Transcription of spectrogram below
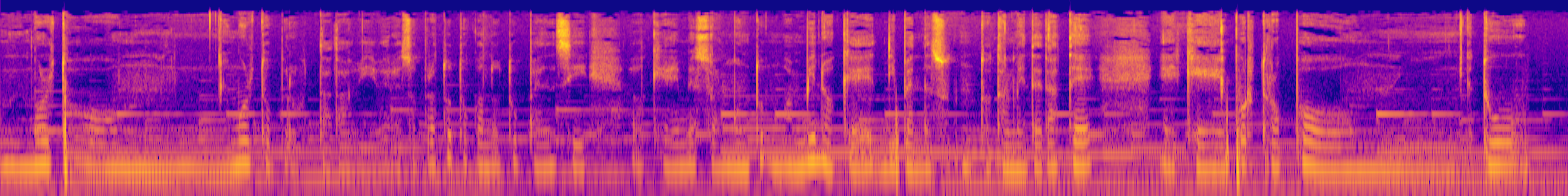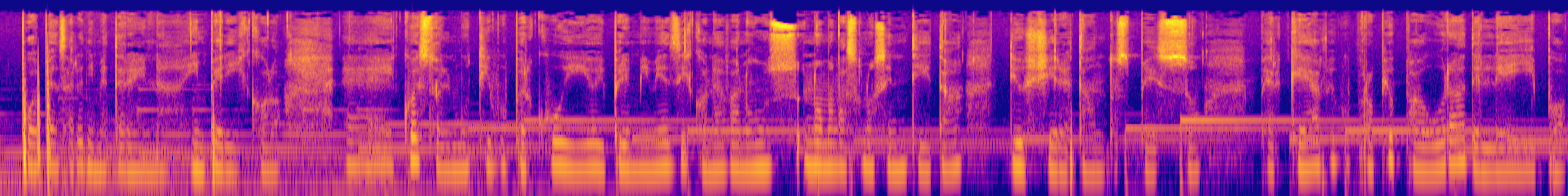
molto, molto brutta da vivere, soprattutto quando tu pensi che hai messo al mondo un bambino che dipende totalmente da te e che purtroppo mh, tu puoi pensare di mettere in, in pericolo. Eh, questo è il motivo per cui io i primi mesi con Eva non, non me la sono sentita di uscire tanto spesso, perché avevo proprio paura delle ipo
